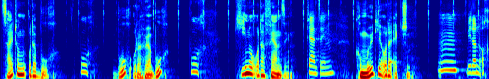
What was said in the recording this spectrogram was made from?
Zeitung oder Buch? Buch, Buch oder Hörbuch? Buch, Kino oder Fernsehen? Fernsehen. Komödie oder Action? Hm, wieder noch.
